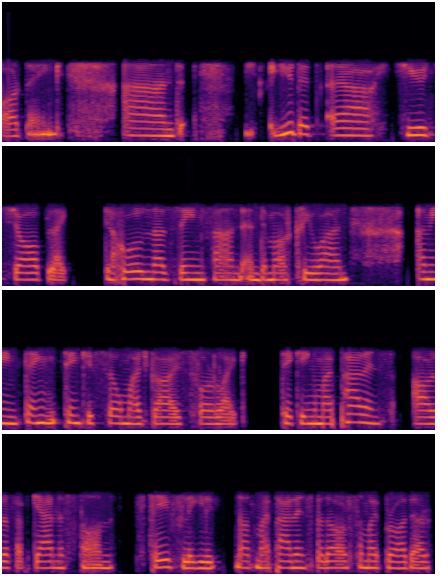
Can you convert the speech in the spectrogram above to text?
are doing, and you did a huge job, like the whole Nazreen Fund and the Mercury one. I mean, thank thank you so much, guys, for like taking my parents out of Afghanistan safely. Not my parents, but also my brother,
